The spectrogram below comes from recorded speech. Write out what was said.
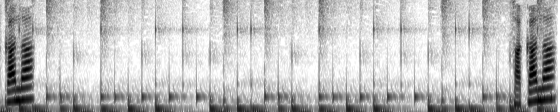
魚？魚？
